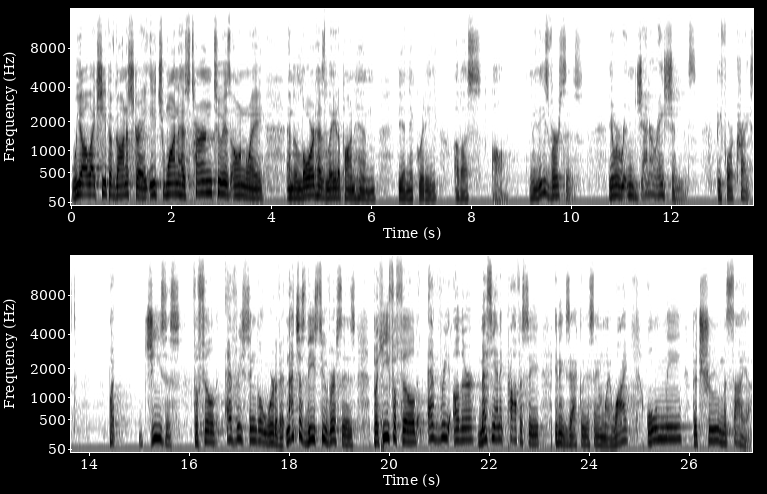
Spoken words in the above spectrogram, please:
We all, like sheep, have gone astray. Each one has turned to his own way, and the Lord has laid upon him the iniquity of us all. I mean, these verses, they were written generations before Christ. Jesus fulfilled every single word of it. Not just these two verses, but he fulfilled every other messianic prophecy in exactly the same way. Why? Only the true Messiah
